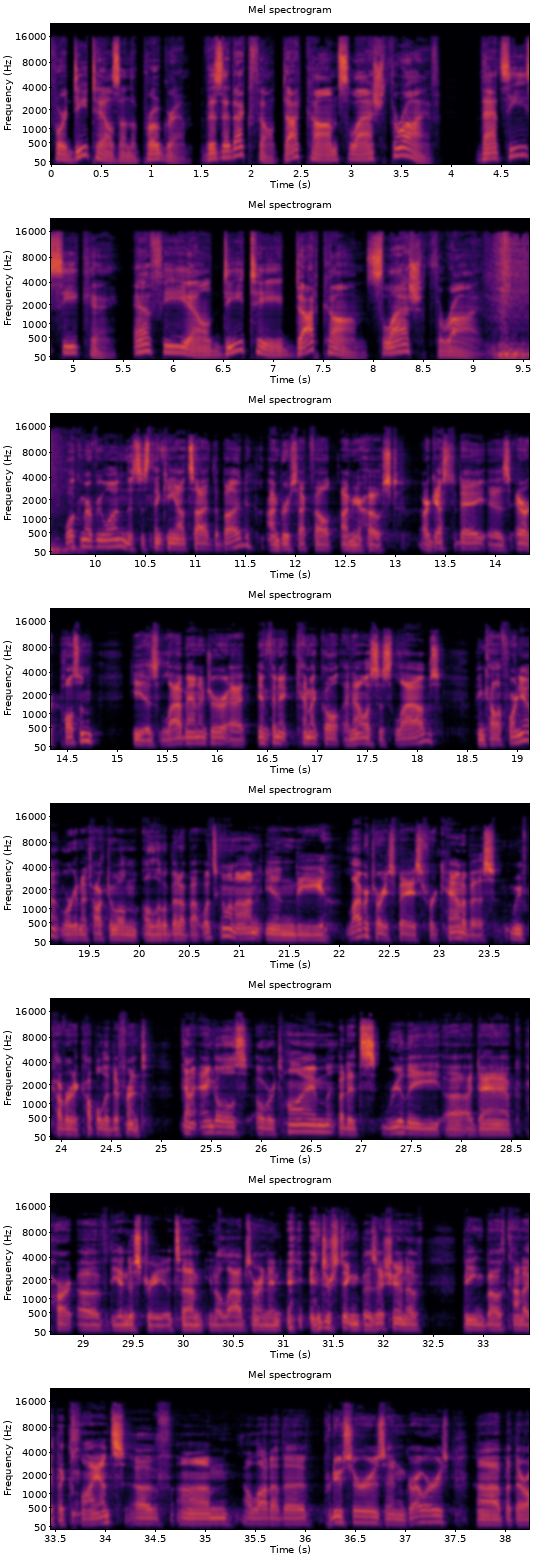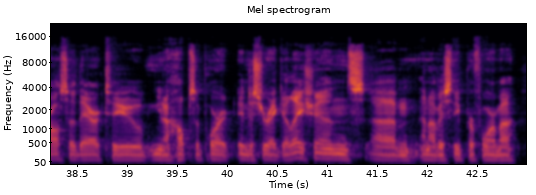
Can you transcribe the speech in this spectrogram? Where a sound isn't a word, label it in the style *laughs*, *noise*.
For details on the program, visit eckfeldt.com slash thrive. That's E-C-K-F-E-L-D-T dot com slash thrive. Welcome, everyone. This is Thinking Outside the Bud. I'm Bruce Eckfeldt. I'm your host. Our guest today is Eric Paulson. He is lab manager at Infinite Chemical Analysis Labs in California. We're going to talk to him a little bit about what's going on in the laboratory space for cannabis. We've covered a couple of different kind of angles over time, but it's really uh, a dynamic part of the industry. It's um, you know, labs are in an *laughs* interesting position of being both kind of the clients of um, a lot of the producers and growers, uh, but they're also there to you know help support industry regulations um, and obviously perform a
